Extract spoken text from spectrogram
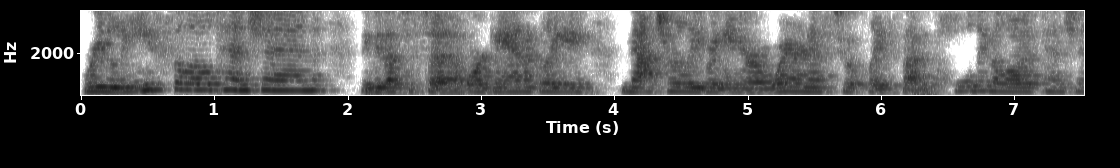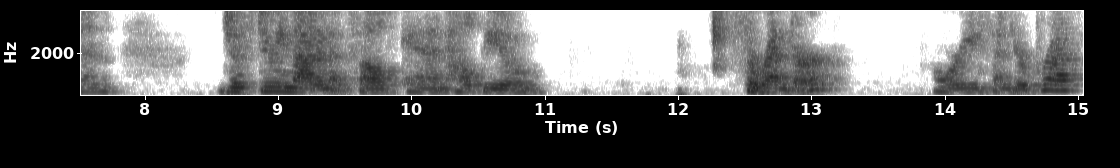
release a little tension? Maybe that's just a organically, naturally bringing your awareness to a place that is holding a lot of tension. Just doing that in itself can help you surrender or you send your breath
